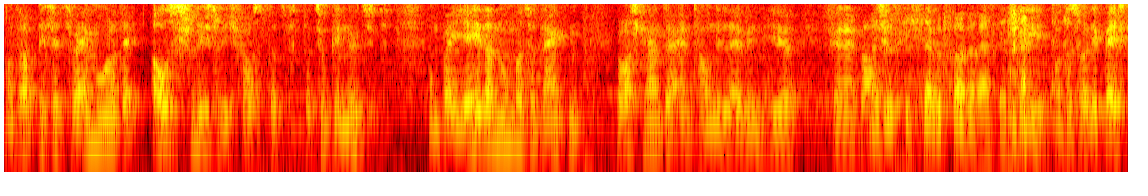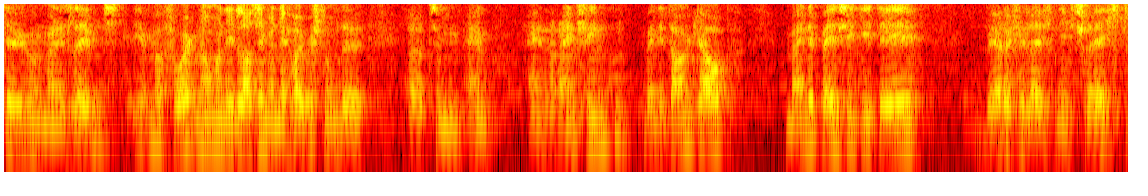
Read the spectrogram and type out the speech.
und habe diese zwei Monate ausschließlich fast dazu genützt, um bei jeder Nummer zu denken, was könnte ein Tony Levin hier für einen Bass Also hast dich sehr gut vorbereitet. Und das war die beste Übung meines Lebens. Ich habe mir vorgenommen, ich lasse ihm eine halbe Stunde äh, zum ein, ein reinfinden. Wenn ich dann glaube, meine Basic-Idee wäre vielleicht nicht schlecht.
